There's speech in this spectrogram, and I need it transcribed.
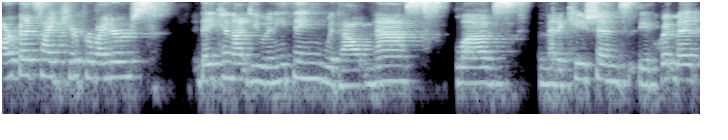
our bedside care providers they cannot do anything without masks, gloves, the medications, the equipment,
